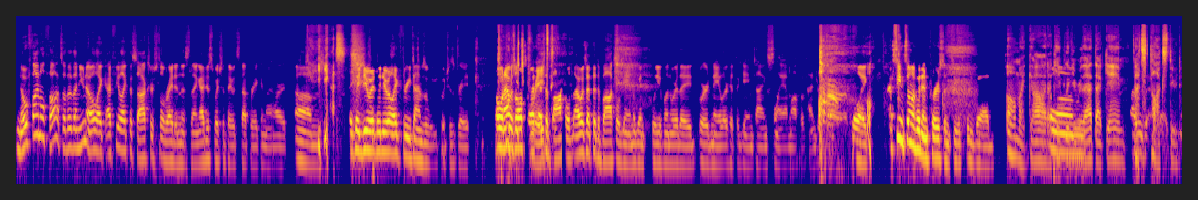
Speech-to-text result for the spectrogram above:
no final thoughts other than you know, like I feel like the Sox are still right in this thing. I just wish that they would stop breaking my heart. Um, yes. they do it, they do it like three times a week, which is great. Oh, and I was also at that debacle. I was at the debacle game against Cleveland where they where Naylor hit the game tying slam off of Hendriks. so, like I've seen some of it in person too. It's pretty bad. Oh my god, I can't believe you were Um, at that game. That sucks, that dude.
